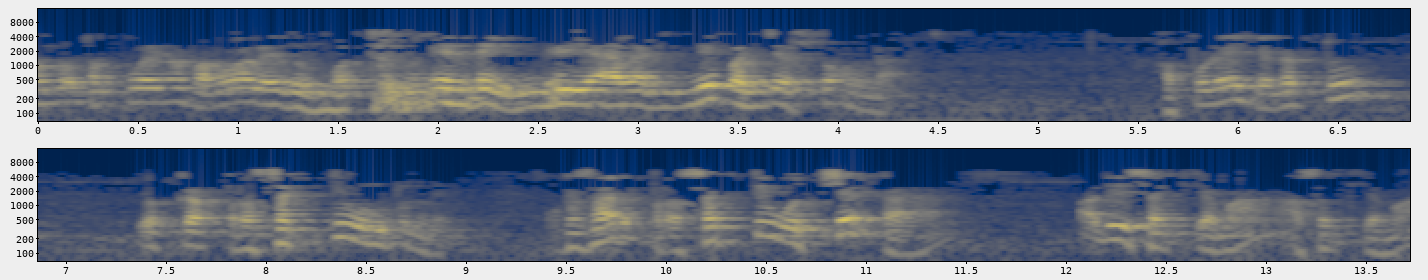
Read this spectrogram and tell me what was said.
రెండో తక్కువైనా పర్వాలేదు. మొత్తం మీద ఇంద్రియాలన్నీ పనిచేస్తూ ఉండాలి. అప్పుడే జగత్తు యొక్క ప్రసక్తి ఉంటుంది. ఒకసారి ప్రసక్తి వచ్చాక అది సత్యమా అసత్యమా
